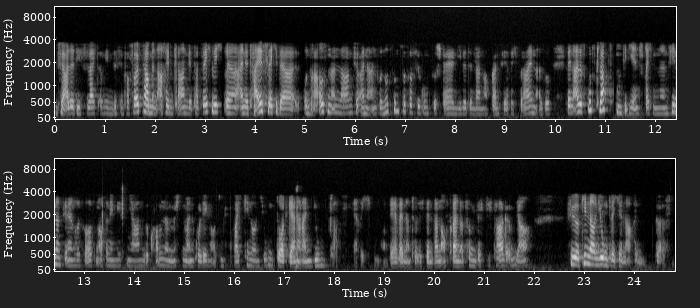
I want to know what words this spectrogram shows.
Und für alle, die es vielleicht irgendwie ein bisschen verfolgt haben, in Achim planen wir tatsächlich äh, eine Teilfläche der unserer Außenanlagen für eine andere Nutzung zur Verfügung zu stellen. Die wird dann auch ganzjährig sein. Also wenn alles gut klappt und wir die entsprechenden finanziellen Ressourcen auch in den nächsten Jahren bekommen, dann möchten meine Kollegen aus dem Bereich Kinder und Jugend dort gerne einen Jugendplatz errichten. Und der wäre natürlich denn dann auch 365 Tage im Jahr für Kinder und Jugendliche nach ihm geöffnet.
